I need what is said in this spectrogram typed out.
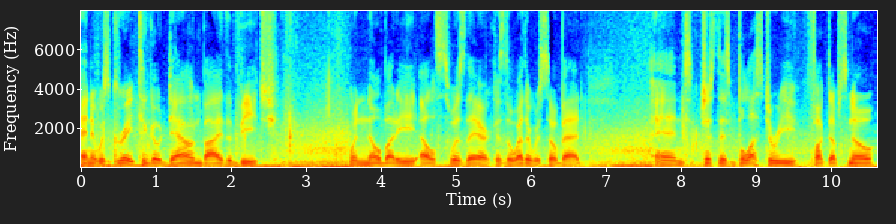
And it was great to go down by the beach when nobody else was there because the weather was so bad. And just this blustery, fucked up snow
